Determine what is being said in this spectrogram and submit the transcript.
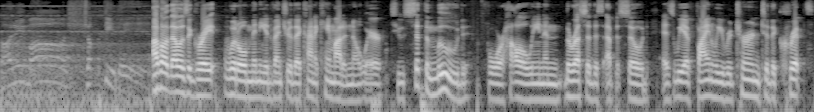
काली माँ शक्ति दे I thought that was a great little mini adventure that kind of came out of nowhere to set the mood for Halloween and the rest of this episode as we have finally returned to the crypt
